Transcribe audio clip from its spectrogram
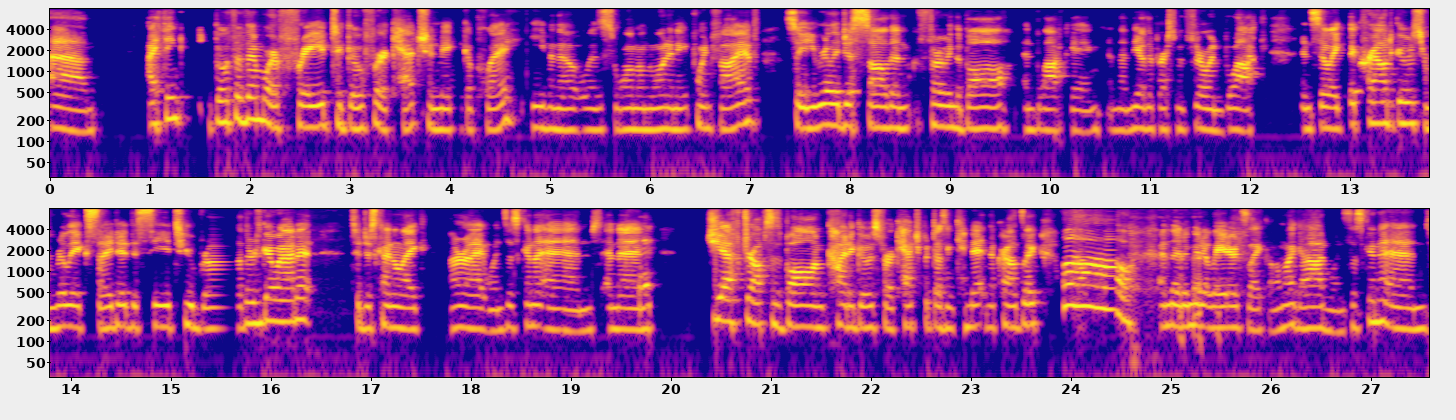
Um, I think both of them were afraid to go for a catch and make a play, even though it was one on one and 8.5. So you really just saw them throwing the ball and blocking, and then the other person would throw and block. And so, like, the crowd goes from really excited to see two brothers go at it to just kind of like, all right, when's this going to end? And then Jeff drops his ball and kind of goes for a catch but doesn't commit, and the crowd's like, oh! And then a minute later, it's like, oh my God, when's this going to end?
